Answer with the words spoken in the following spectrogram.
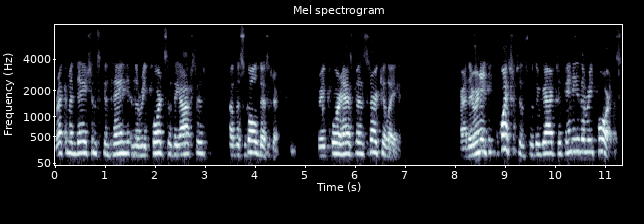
recommendations contained in the reports of the officers of the school district. The report has been circulated. Are there any questions with regard to any of the reports?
